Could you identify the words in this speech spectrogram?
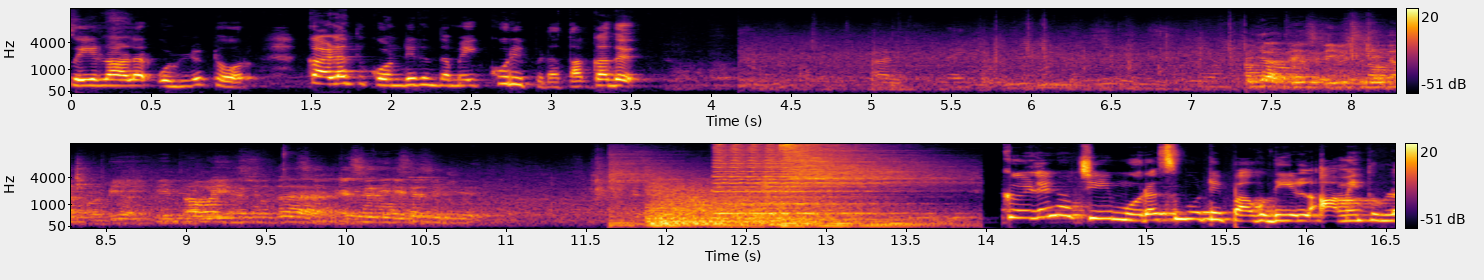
செயலாளர் உள்ளிட்டோர் கலந்து கொண்டிருந்தமை குறிப்பிடத்தக்கது. Yeah, there's division of one. We, we this to the SNE. கிளிநொச்சி முரசுமூட்டை பகுதியில் அமைந்துள்ள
